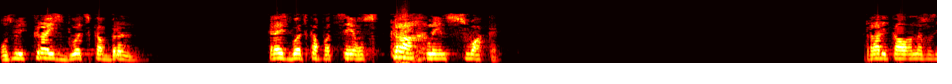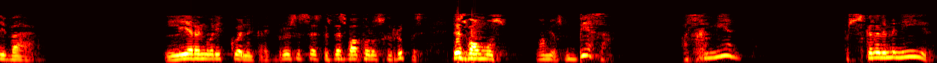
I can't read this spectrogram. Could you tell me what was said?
Ons moet die kruisboodskap bring. Kruisboodskap wat sê ons krag lê in swakheid. Radikaal anders as die wêreld. Lering oor die koninkryk. Broers en susters, dis waarvoor ons geroep is. Dis waarom ons waarmee ons besig is as gemeente. Verskillende maniere.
